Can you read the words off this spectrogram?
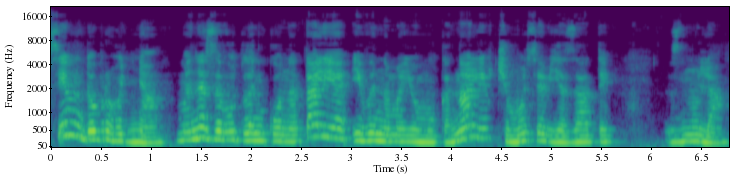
Всім доброго дня! Мене звуть Ланько Наталія і ви на моєму каналі вчимося в'язати з нуля.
